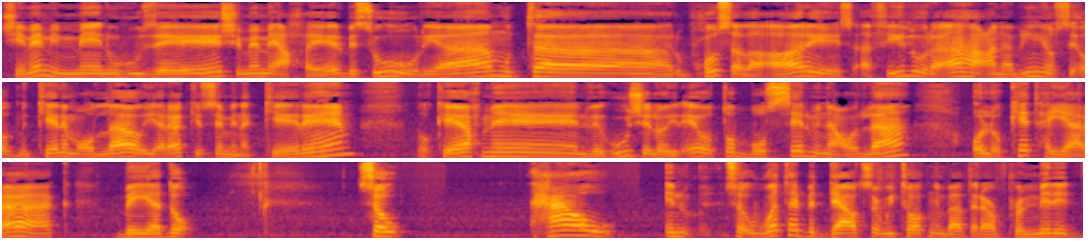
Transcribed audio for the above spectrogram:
שמא ממנו הוא זה, שמא מאחר, בסוריה מותר. ובחוס על הארץ, אפילו ראה הענבים יוצאות מכרם עולה או ירק יוצא מן הכרם, לוקח מהן, והוא שלא יראה אותו בוסר מן העולה, או לוקט הירק בידו. So, how in so what type of doubts are we talking about that are permitted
